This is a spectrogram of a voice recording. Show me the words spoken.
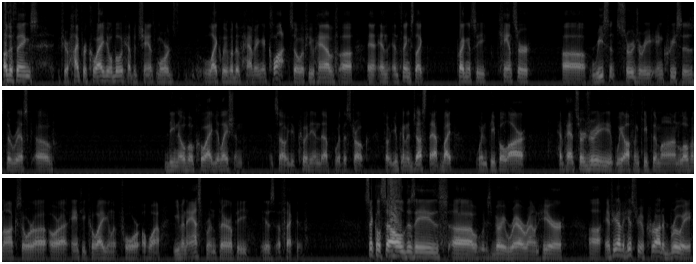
other things, if you're hypercoagulable, you have a chance more likelihood of having a clot. So if you have, uh, and, and, and, things like pregnancy, cancer, uh, recent surgery increases the risk of de novo coagulation. And so you could end up with a stroke. So you can adjust that by when people are have had surgery, we often keep them on Lovenox or, a, or an anticoagulant for a while. Even aspirin therapy is effective. Sickle cell disease, uh, which is very rare around here. Uh, if you have a history of carotid bruit,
